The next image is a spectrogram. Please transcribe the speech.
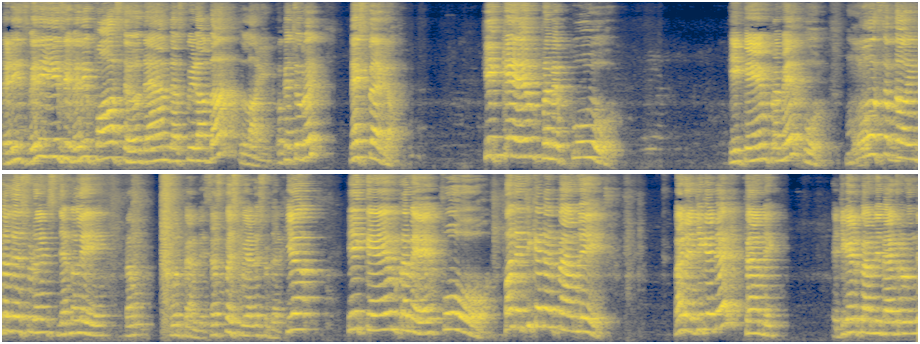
that is very easy, very faster than the speed of the light. Okay, children. Next paragraph. He came from a poor. He came from a poor. Most of the intelligent students generally from poor families, especially we understood that. Here, he came from a poor but educated family. But educated family. Educated family background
